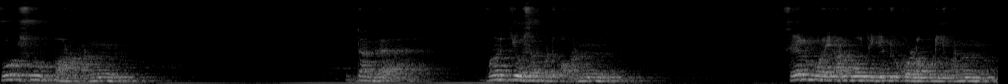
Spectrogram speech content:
சுறுசுறுப்பானவன் இதாங்க உணர்ச்சி வசப்படுபவன் செயல்முறை அனுபவத்தை ஏற்றுக்கொள்ளக்கூடியவன்.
